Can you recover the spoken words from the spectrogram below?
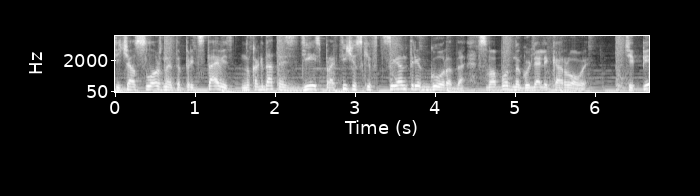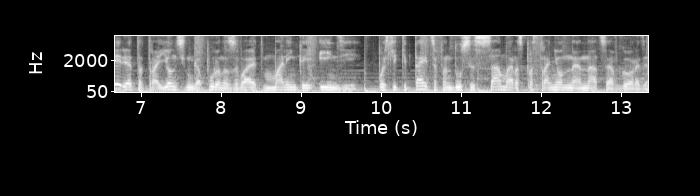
Сейчас сложно это представить, но когда-то здесь, практически в центре города, свободно гуляли коровы. Теперь этот район Сингапура называют «маленькой Индией». После китайцев индусы – самая распространенная нация в городе.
